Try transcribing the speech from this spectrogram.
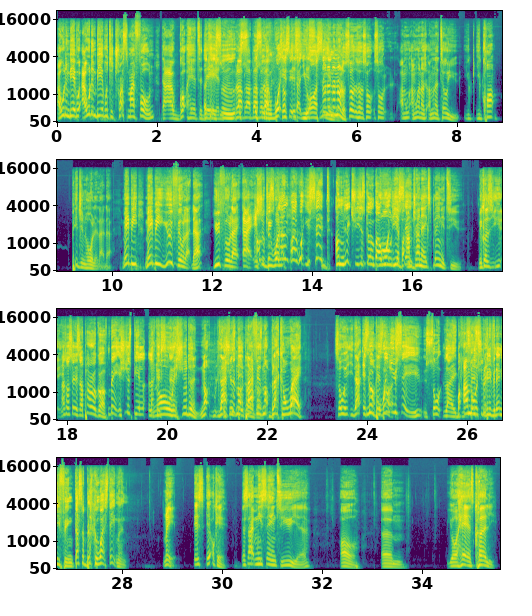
I wouldn't be able. I wouldn't be able to trust my phone that I got here today. Okay, and so- blah blah blah. so blah, then what is it that you are saying no, no, no, then? no. So, so, so, so I'm, I'm gonna, I'm gonna tell you, you, you can't pigeonhole it like that. Maybe, maybe you feel like that. You feel like ah, it should be. I'm should be just one. going by what you said. I'm literally just going by No, what yeah, you said. Yeah, but. I'm trying to explain it to you because you. As I said, it's a paragraph. Mate, it should just be a- like no, a, it shouldn't. Not life is shouldn't be not life is not black and white. So it, that No, not. but when not, you say so, like But I'm someone should believe in anything, that's a black and white statement. mate, it's it, okay. It's like me saying to you, yeah, oh, um, your hair is curly.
